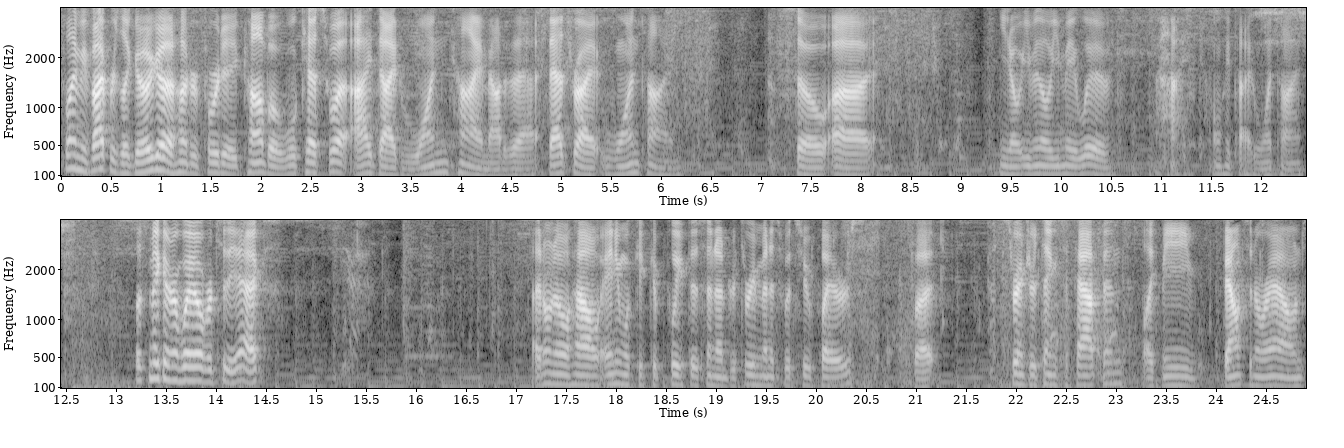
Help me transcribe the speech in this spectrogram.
Flaming Viper's like, oh, I got 148 combo. Well, guess what? I died one time out of that. That's right, one time. So, uh, you know, even though you may lived, I still only died one time. Let's make our way over to the X. I don't know how anyone could complete this in under three minutes with two players, but stranger things have happened, like me bouncing around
